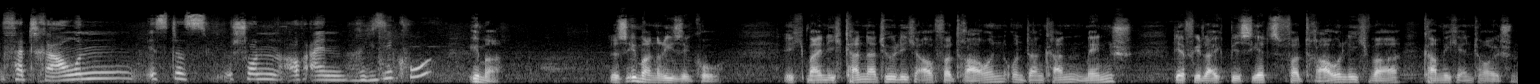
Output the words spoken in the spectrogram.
Vertrauen, ist das schon auch ein Risiko? Immer. Das ist immer ein Risiko. Ich meine, ich kann natürlich auch vertrauen und dann kann ein Mensch der vielleicht bis jetzt vertraulich war, kann mich enttäuschen.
